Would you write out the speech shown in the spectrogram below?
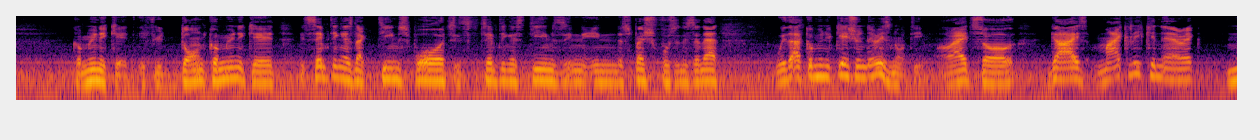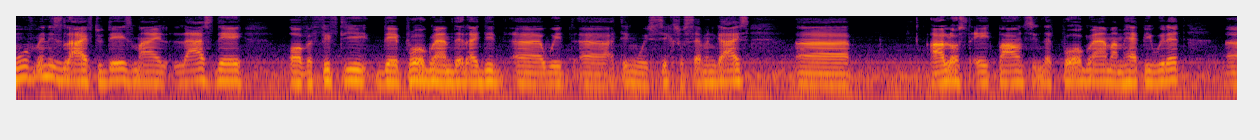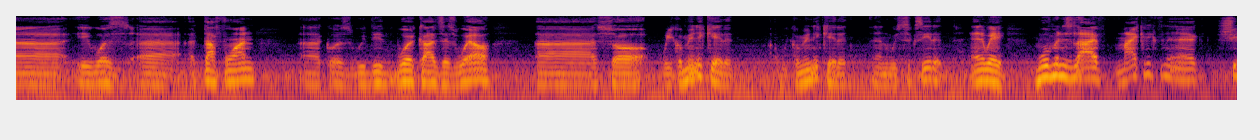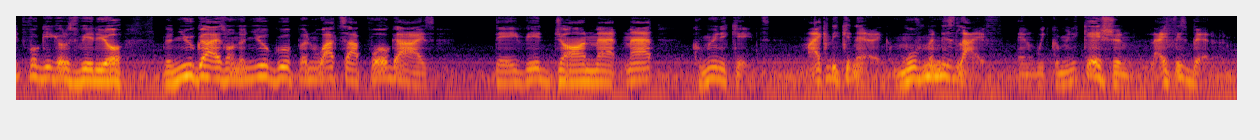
communicate. If you don't communicate it's same thing as like team sports it's same thing as teams in in the special forces this and that without communication there is no team all right so Guys, Mike Lee Movement is Life. Today is my last day of a 50 day program that I did uh, with, uh, I think, with six or seven guys. Uh, I lost eight pounds in that program. I'm happy with it. Uh, it was uh, a tough one because uh, we did workouts as well. so we communicated. We communicated and we succeeded. Anyway, Movement is life. Mike Lee Kanarek, Shit for Giggles video. The new guys on the new group and WhatsApp. Four guys. David, John, Matt, Matt. Communicate. Mike Lee Kanarek. Movement is life. And with communication, life is better.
